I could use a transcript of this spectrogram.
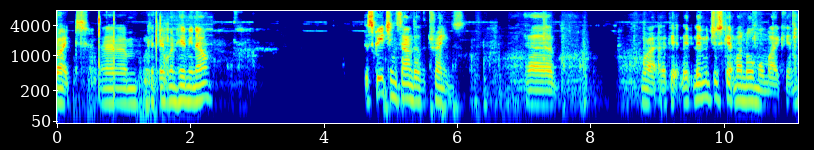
Right. Um, can everyone hear me now? The screeching sound of the trains. Uh, right. Okay. Let, let me just get my normal mic in.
